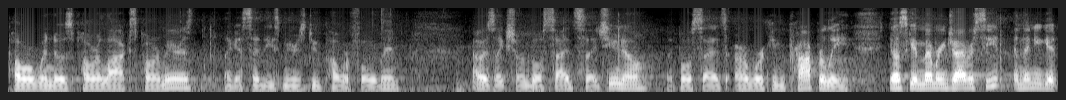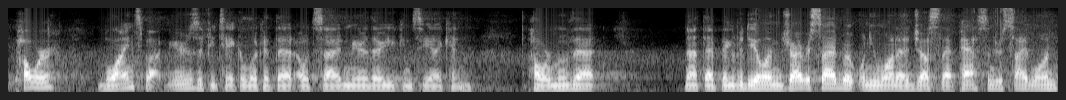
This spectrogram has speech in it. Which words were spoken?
Power windows, power locks, power mirrors. Like I said, these mirrors do power fold in. I always like showing both sides so that you know that both sides are working properly. You also get memory driver seat and then you get power blind spot mirrors. If you take a look at that outside mirror there, you can see I can power move that. Not that big of a deal on the driver's side, but when you want to adjust that passenger side one,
